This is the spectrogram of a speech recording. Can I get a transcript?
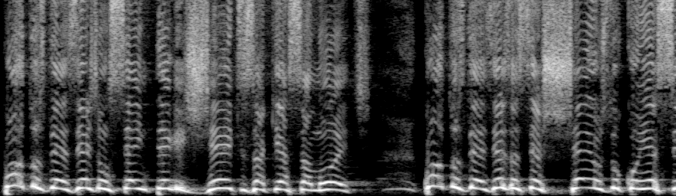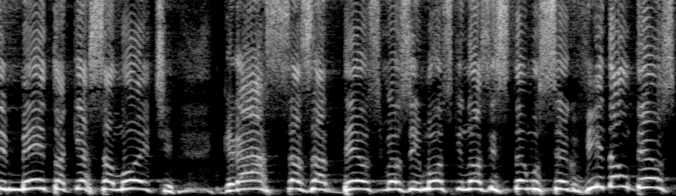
Quantos desejam ser inteligentes aqui essa noite? Quantos desejam ser cheios do conhecimento aqui essa noite? Graças a Deus, meus irmãos, que nós estamos servindo a um Deus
